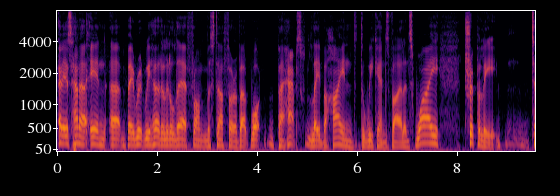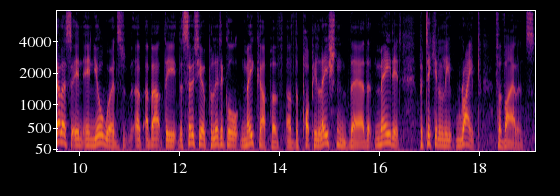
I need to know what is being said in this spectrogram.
Elias Hanna, in uh, Beirut, we heard a little there from Mustafa about what perhaps lay behind the weekend's violence. Why Tripoli? Tell us, in, in your words, uh, about the, the socio political makeup of, of the population there that made it particularly ripe for violence.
